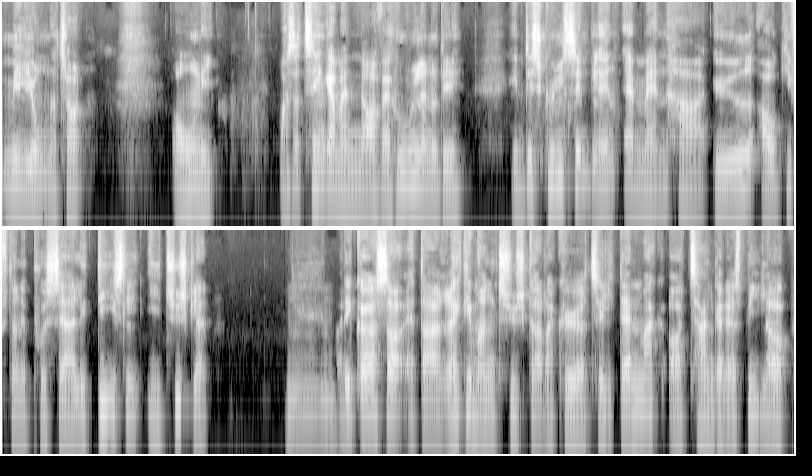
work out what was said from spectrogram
0,7 millioner ton oveni. Og så tænker man, nå, hvad hulen er nu det? Jamen det skyldes simpelthen, at man har øget afgifterne på særligt diesel i Tyskland. Mm. Og det gør så, at der er rigtig mange tyskere, der kører til Danmark og tanker deres biler op.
